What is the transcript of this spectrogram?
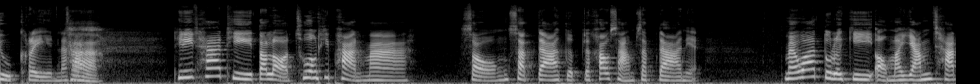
ยูเครนนะคะค่ะทีนี้ท่าทีตลอดช่วงที่ผ่านมาสองสัปดาห์เกือบจะเข้าสามสัปดาห์เนี่ย แม้ว่าตุรกีออกมาย้ำชัด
